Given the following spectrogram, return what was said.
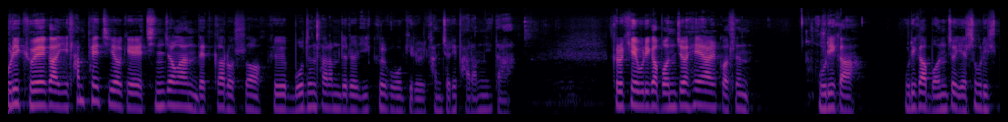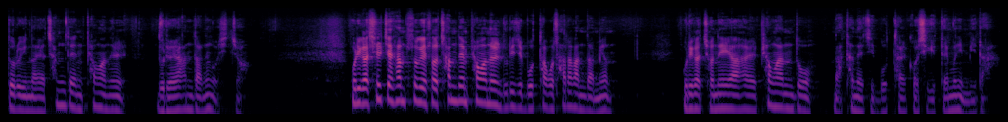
우리 교회가 이 삼패 지역의 진정한 냇가로서 그 모든 사람들을 이끌고 오기를 간절히 바랍니다. 그렇게 우리가 먼저 해야 할 것은 우리가 우리가 먼저 예수 그리스도로 인하여 참된 평안을 누려야 한다는 것이죠. 우리가 실제 삶 속에서 참된 평안을 누리지 못하고 살아간다면 우리가 전해야 할 평안도 나타내지 못할 것이기 때문입니다.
